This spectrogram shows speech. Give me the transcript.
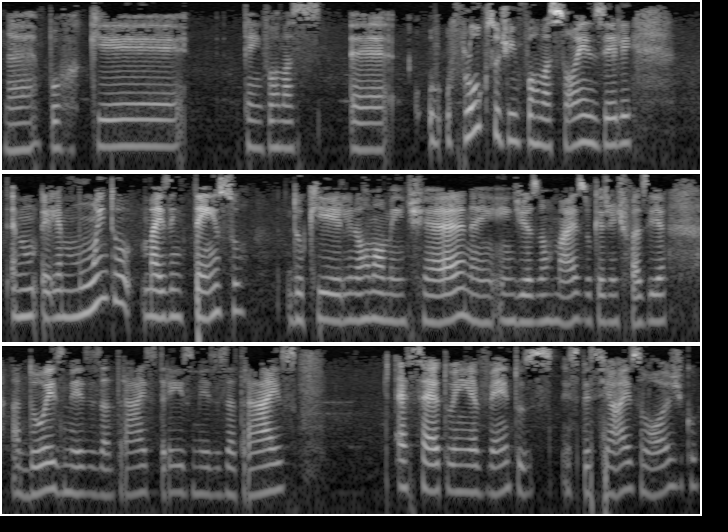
né? Porque tem informação, é, o, o, fluxo de informações ele é, ele é muito mais intenso do que ele normalmente é, né, em dias normais, do que a gente fazia há dois meses atrás, três meses atrás, exceto em eventos especiais, lógico,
